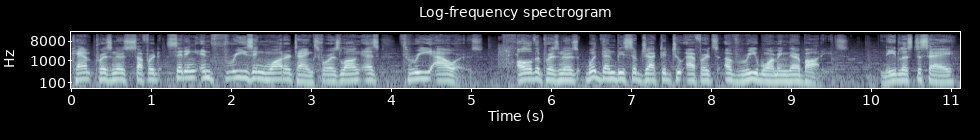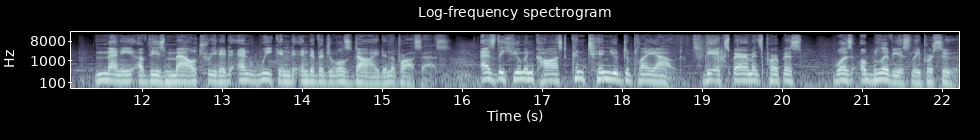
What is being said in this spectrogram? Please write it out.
camp prisoners suffered sitting in freezing water tanks for as long as three hours. All the prisoners would then be subjected to efforts of rewarming their bodies. Needless to say, many of these maltreated and weakened individuals died in the process. As the human cost continued to play out, the experiment's purpose was obliviously pursued.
